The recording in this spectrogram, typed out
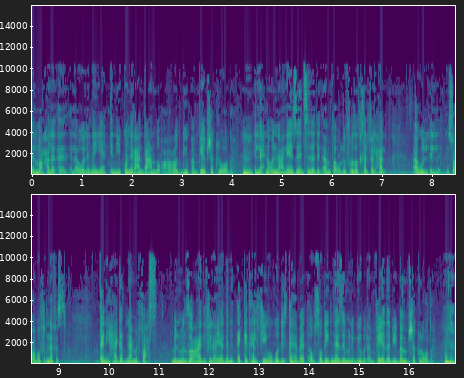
المرحلة الأولانية إن يكون العند عنده أعراض جيوب أنفية بشكل واضح. مم. اللي إحنا قلنا عليها زي انسداد الأنف أو الإفرازات خلف الحلق أو ال- ال- الصعوبه في النفس. تاني حاجة بنعمل فحص بالمنظار عادي في العيادة نتأكد هل في وجود التهابات أو صديد نازل من الجيوب الأنفية ده بيبان بشكل واضح. نعم.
